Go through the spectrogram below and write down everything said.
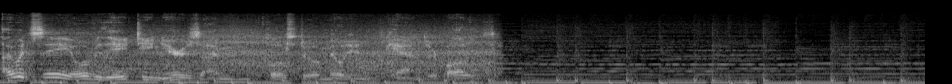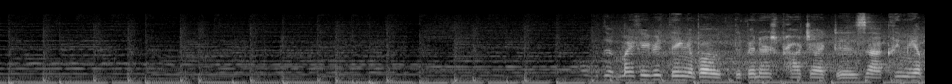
I would say over the 18 years, I'm close to a million cans or bottles. The, my favorite thing about the Binners project is uh, cleaning up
